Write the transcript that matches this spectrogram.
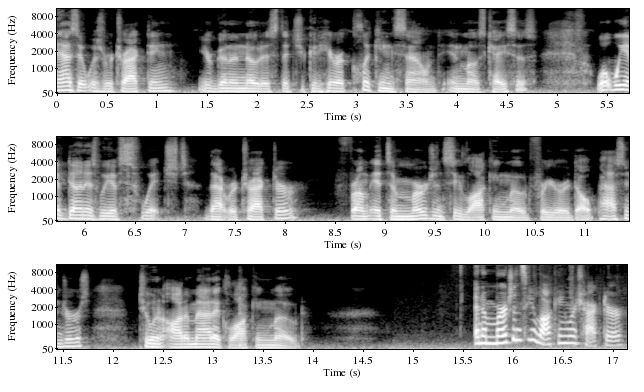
as it was retracting, you're going to notice that you could hear a clicking sound in most cases. What we have done is we have switched that retractor from its emergency locking mode for your adult passengers to an automatic locking mode. An emergency locking retractor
